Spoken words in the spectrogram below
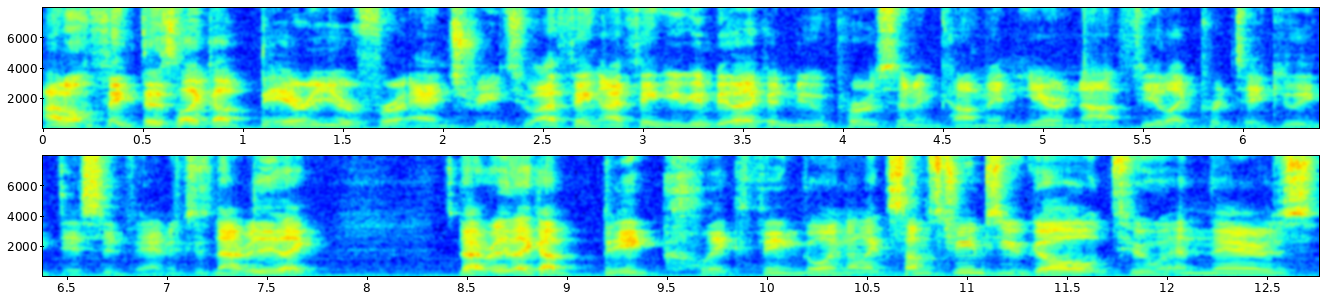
I don't think there's like a barrier for entry to. I think I think you can be like a new person and come in here and not feel like particularly disadvantaged. It's not really like it's not really like a big click thing going on. Like some streams you go to and there's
